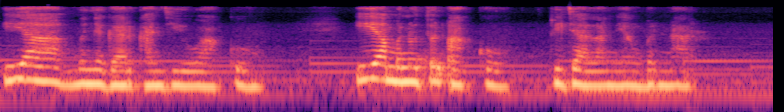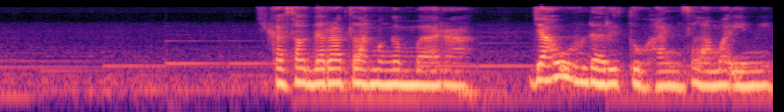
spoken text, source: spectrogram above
"Ia menyegarkan jiwaku, ia menuntun aku di jalan yang benar"? Jika saudara telah mengembara jauh dari Tuhan selama ini,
